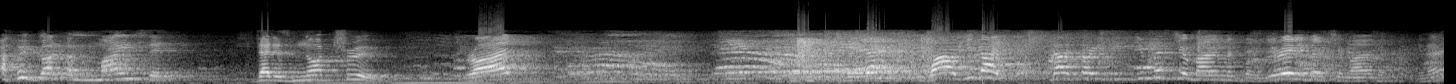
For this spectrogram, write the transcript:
and we've got a mindset that is not true. Right? wow, you guys, no, sorry, you, you missed your moment then. You really missed your moment, you know?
